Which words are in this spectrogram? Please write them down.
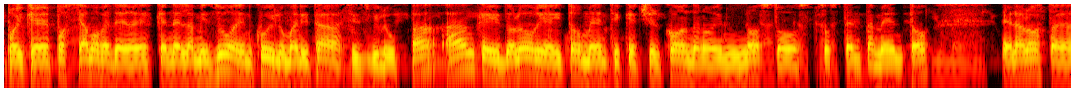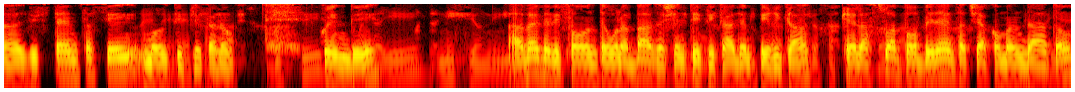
Poiché possiamo vedere che nella misura in cui l'umanità si sviluppa, anche i dolori e i tormenti che circondano il nostro sostentamento e la nostra esistenza si moltiplicano. Quindi avete di fronte una base scientifica ed empirica che la sua provvidenza ci ha comandato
